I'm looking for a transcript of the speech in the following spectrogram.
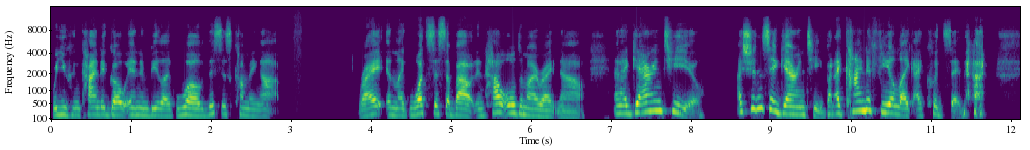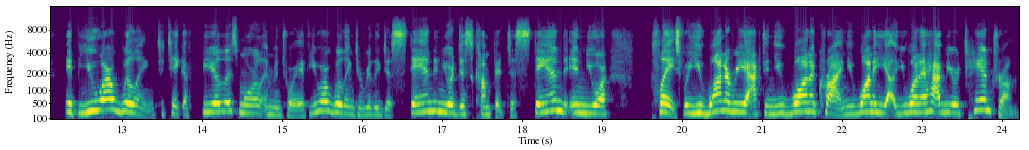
where you can kind of go in and be like whoa this is coming up right? And like what's this about? And how old am i right now? And i guarantee you i shouldn't say guarantee but i kind of feel like i could say that. If you are willing to take a fearless moral inventory, if you are willing to really just stand in your discomfort, to stand in your place where you want to react and you want to cry and you want to yell, you want to have your tantrum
